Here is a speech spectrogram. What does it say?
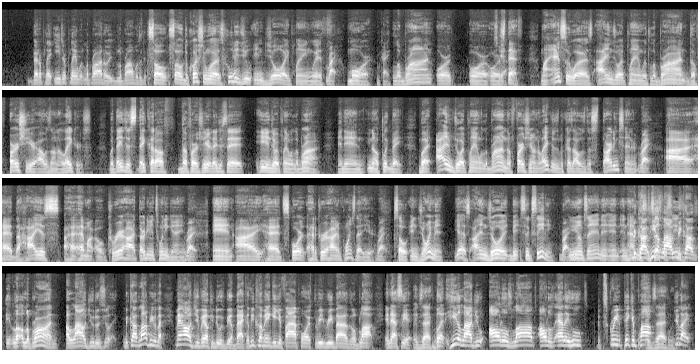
better play either playing with LeBron or LeBron was. A, So, so the question was, who did you enjoy playing with Right. more? Okay. LeBron or or or Steph. Steph. My answer was I enjoyed playing with LeBron the first year I was on the Lakers, but they just they cut off the first year. They just said he enjoyed playing with LeBron, and then you know clickbait. But I enjoyed playing with LeBron the first year on the Lakers because I was the starting center. Right. I had the highest. I had, had my uh, career high 30 and 20 game. Right. And I had scored. I had a career high in points that year. Right. So enjoyment. Yes, I enjoyed be, succeeding. Right. You know what I'm saying? And, and, and having a because he allowed season. because Le- LeBron allowed you to because a lot of people are like man all JaVale can do is be a backup. He come in give you five points, three rebounds, and a block, and that's it. Exactly. But he allowed you all those lobs, all those alley oops, the screen pick and pop. Exactly. You like.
